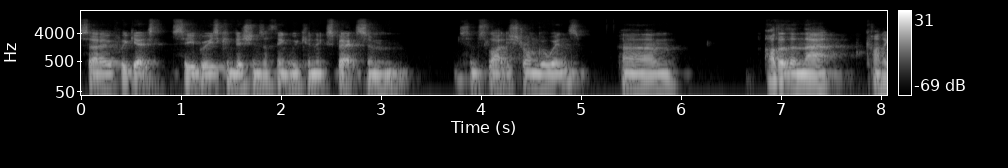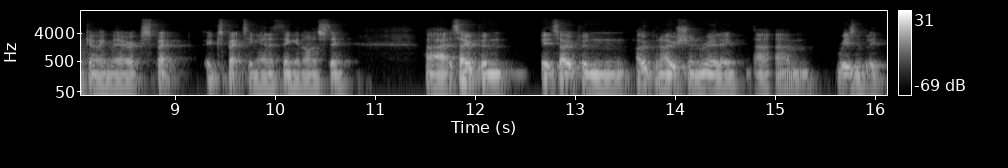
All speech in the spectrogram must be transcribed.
so if we get sea breeze conditions, I think we can expect some some slightly stronger winds. Um, other than that, kind of going there expect expecting anything in honesty. Uh, it's open. It's open open ocean really. Um, reasonably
